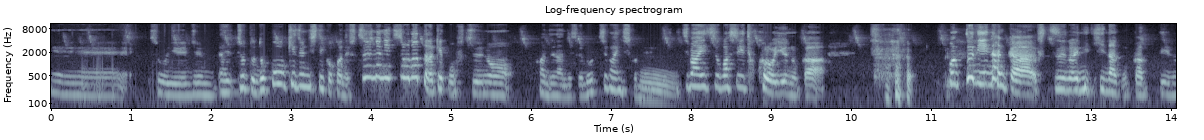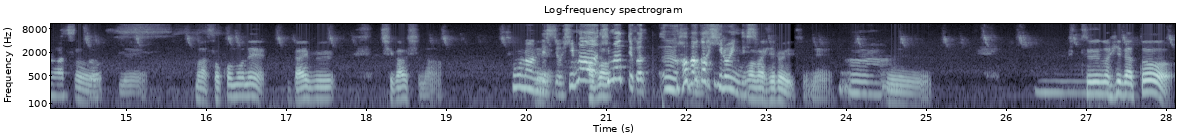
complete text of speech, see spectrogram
えーそういう準備、えちょっとどこを基準にしていいかわかんない。普通の日常だったら結構普通の感じなんですけど、どっちがいいんですかね。うん一番忙しいところを言うのか、本当になんか普通の日なのかっていうのはちそょっとう、ですね。まあそこもね、だいぶ違うしな。そうなんですよ。暇、幅暇っていうか、うん、幅が広いんですよ。幅が広いですよね。うん。うん。うん普通の日だと、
